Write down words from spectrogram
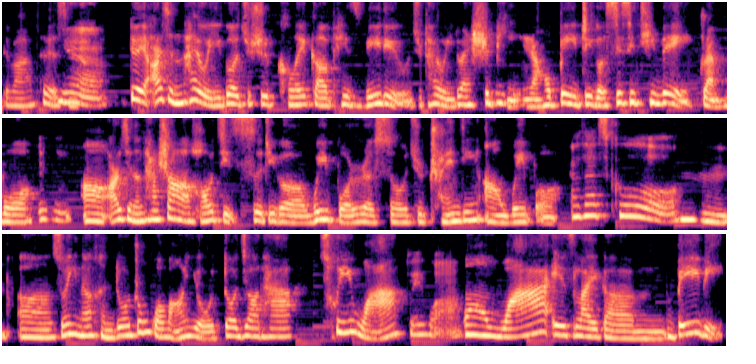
对吧？特别 smart。Yeah. 对，而且呢，他有一个就是 click of his video，就他有一段视频，然后被这个 CCTV 转播，Mhm. 嗯，而且呢，他上了好几次这个微博热搜，就 trending on 微博，Oh, that's cool. 嗯嗯，所以呢，很多中国网友都叫他崔娃，Wow. 嗯，娃 is like a baby，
